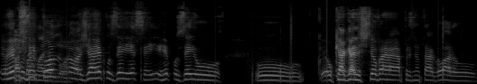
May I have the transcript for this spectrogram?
eu recusei todo. Já recusei esse aí, recusei o. O, o que a Galisteu vai apresentar agora, o.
